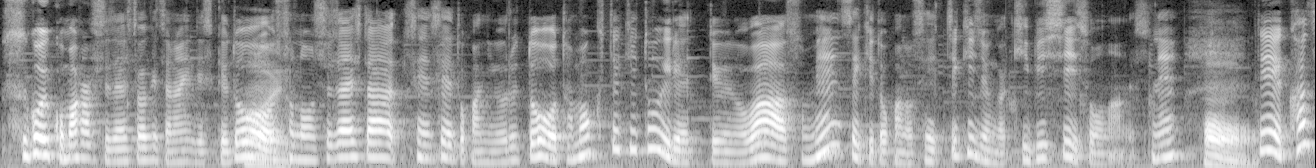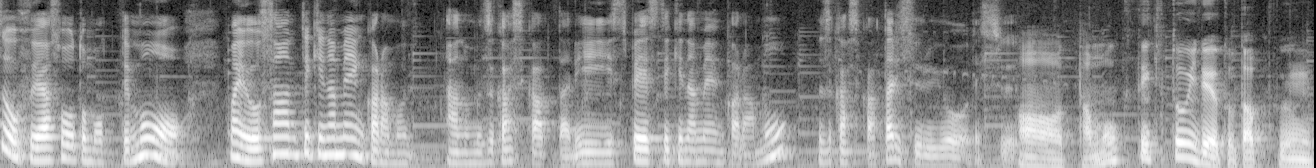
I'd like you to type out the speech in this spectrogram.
すごい細かく取材したわけじゃないんですけど、はい。その取材した先生とかによると多目的トイレっていうのはその面積とかの設置基準が厳しいそうなんですね。はで数を増やそうと思っても、まあ、予算的な面からもあの難しかったりスペース的な面からも難しかったりするようです。あ多目的トイレだと多分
